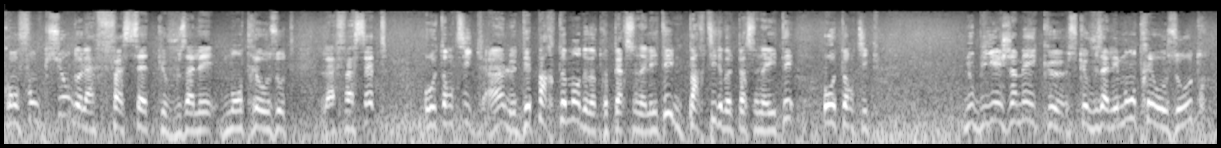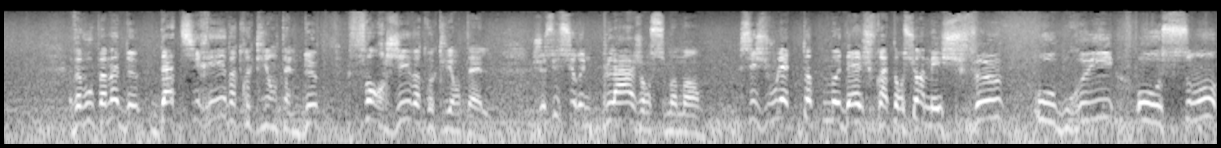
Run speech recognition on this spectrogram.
qu'en fonction de la facette que vous allez montrer aux autres, la facette authentique, hein, le département de votre personnalité, une partie de votre personnalité authentique. N'oubliez jamais que ce que vous allez montrer aux autres va vous permettre d'attirer votre clientèle, de forger votre clientèle. Je suis sur une plage en ce moment si je voulais être top modèle, je ferais attention à mes cheveux, au bruit, au son,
